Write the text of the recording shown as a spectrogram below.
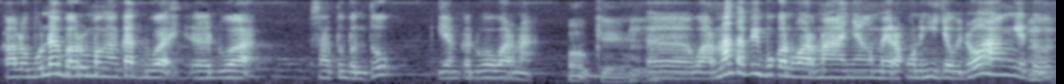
kalau Bunda baru mengangkat dua eh, dua satu bentuk, yang kedua warna. Oke. Eh, warna tapi bukan warna yang merah kuning hijau doang gitu,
